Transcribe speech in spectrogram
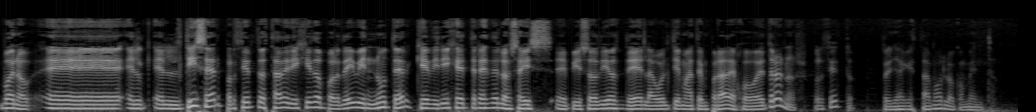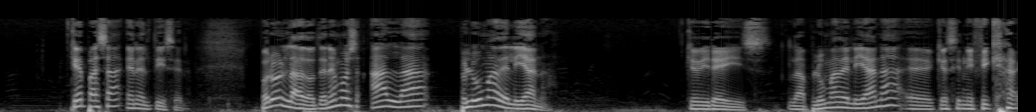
Bueno, eh, el, el, teaser, por cierto, está dirigido por David Nutter, que dirige tres de los seis episodios de la última temporada de Juego de Tronos, por cierto. Pues ya que estamos, lo comento. ¿Qué pasa en el teaser? Por un lado, tenemos a la pluma de Liana. ¿Qué diréis? ¿La pluma de Liana? Eh, ¿Qué significa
